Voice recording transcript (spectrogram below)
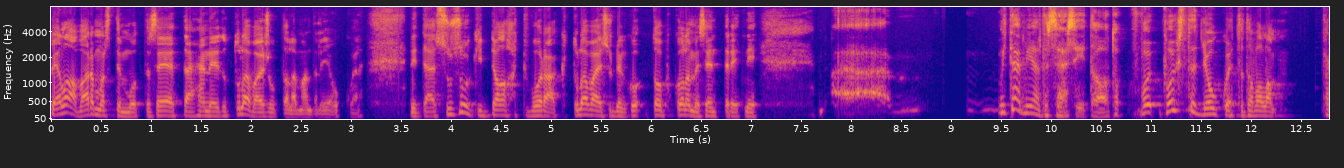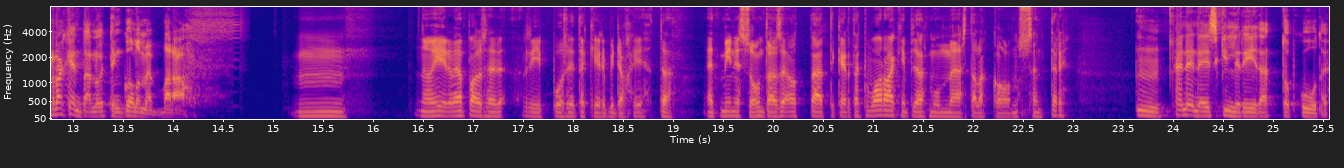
pelaa varmasti, mutta se, että hän ei tule tulevaisuutta olemaan tälle joukkueelle. Niin tämä Suzuki Daht Vorak, tulevaisuuden top kolme sentterit, niin ää, mitä mieltä sä siitä oot? Vo, voiko tätä joukkuetta tavallaan rakentaa noiden kolmen varaa? Mm, no hirveän paljon se riippuu siitä Kirbidahi, että, että minne suuntaan se ottaa, että kertaa Dvorakin pitäisi mun mielestä olla kolmosentteri. Mm, hänen ei skilli riitä top kuuteen.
